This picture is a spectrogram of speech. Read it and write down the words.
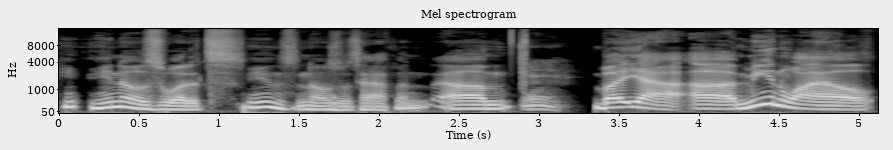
He, he knows what it's he knows what's happened. Um, Mm. But yeah, uh, meanwhile,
